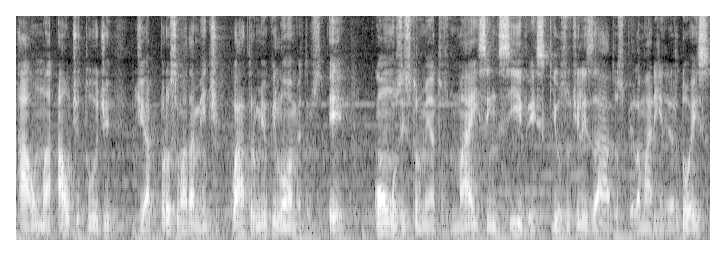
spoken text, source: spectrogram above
a uma altitude de aproximadamente 4 mil quilômetros e, com os instrumentos mais sensíveis que os utilizados pela Mariner 2,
